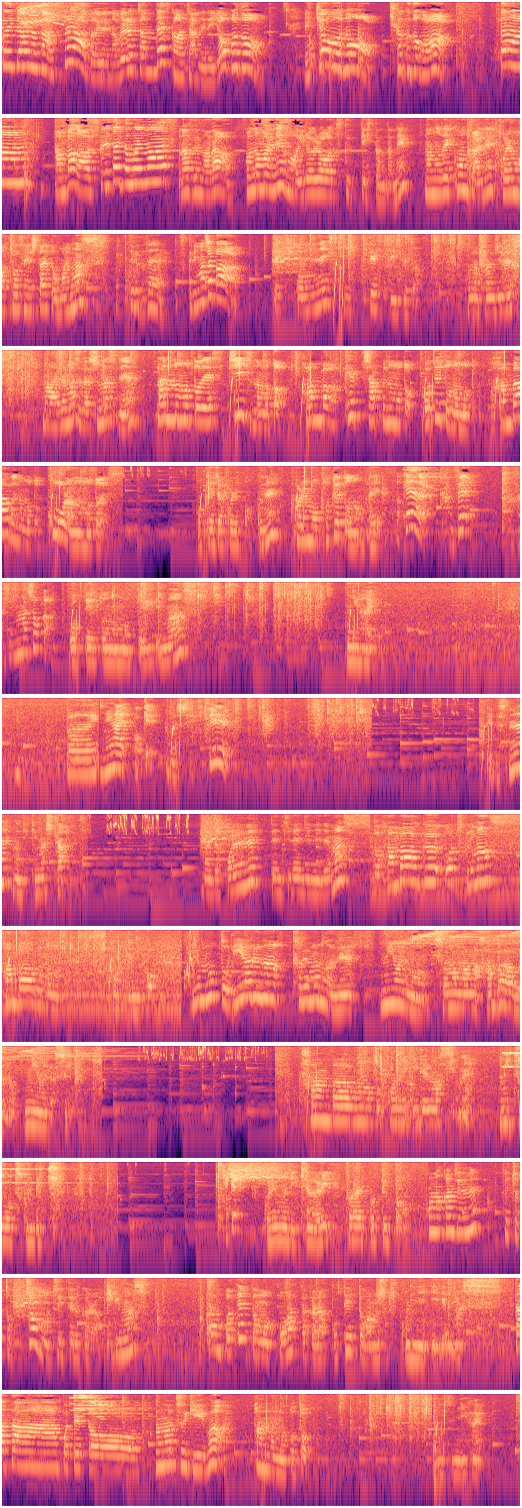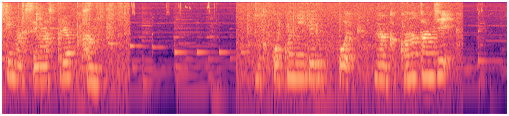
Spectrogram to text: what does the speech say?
こんにちは皆さんスプレーアートイレのベルちゃんですこのチャンネルへよう。こそえ今日の企画動画はタラーンハンバーガーを作りたいと思います。なぜならこの前ねもういろいろ作ってきたんだねなので今回ねこれも挑戦したいと思います。ということで作りましょうか。でここにね切ってって言ってた。こんな感じですまあ混ぜます出しますね。パンの素です。チーズの素。ハンバーガーケチャップの素。ポテトの素。ハンバーグの素。コーラの素です。OK じゃあこれコクね。これもポテトのあれ。OK 完成。始めましょうか。ポテトの素入れます。2杯。いっぱい2杯 OK そして。ですね。もうできました。まあじゃあこれね電池レンジに入れます。とハンバーグを作ります。ハンバーグのコップ2個これもっとリアルな食べ物だね匂いもそのままハンバーグの匂いがする。ハンバーグのとこに入れますよね。蜜を作るべき。これも出来上がりドライポテト。こんな感じでねでちょっと腸もついてるから切ります。ポテトも終わったからポテトはもうここに入れます。タターンポテト。その次はパンの素と水にはい。入れます入れますこれはパン。なんかここに入れるっぽい。なんかこんな感じ。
